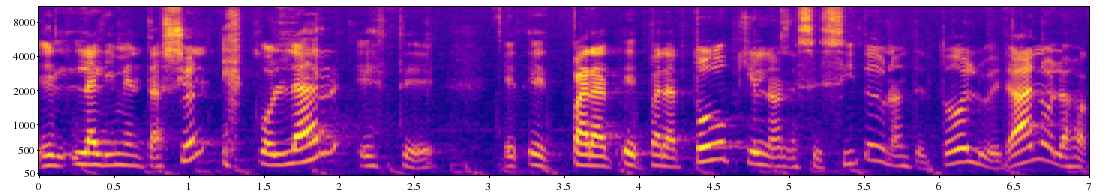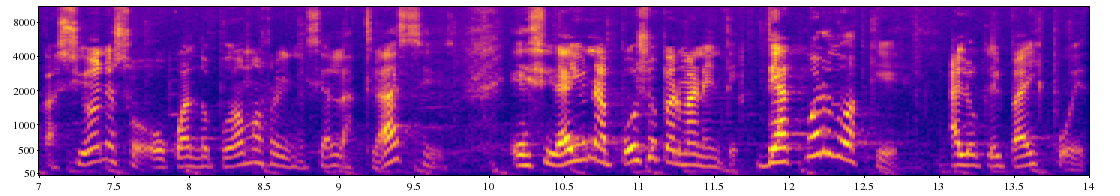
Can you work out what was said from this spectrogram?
la alimentación escolar este, eh, eh, para, eh, para todo quien lo necesite durante todo el verano, las vacaciones o, cuando podamos reiniciar las clases. Es decir, hay un apoyo permanente. ¿De acuerdo a qué? A lo que el país puede.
